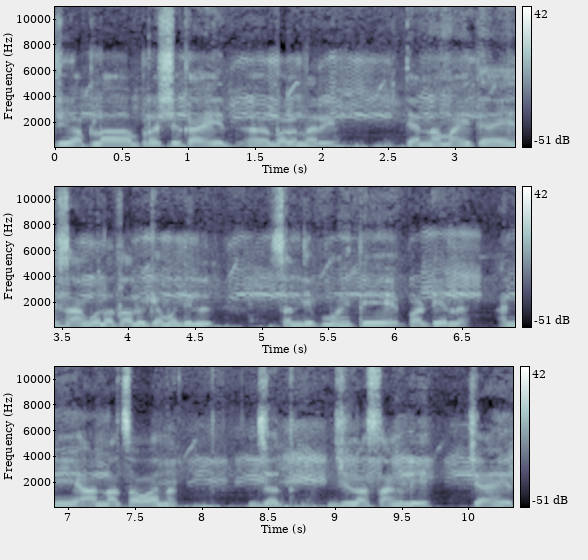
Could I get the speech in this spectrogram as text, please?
जे आपला प्रेक्षक आहेत बघणारे त्यांना माहिती आहे सांगोला तालुक्यामधील संदीप मोहिते पाटील आणि अण्णा चव्हाण जत जिल्हा सांगलीचे आहेत.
